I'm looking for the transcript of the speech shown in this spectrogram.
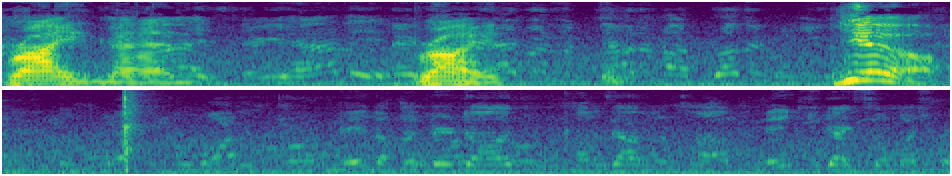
Brian, man. Guys, there you have it. Brian. Everyone who doubted my brother. Yeah! Hey, the underdog comes out on top. Thank you guys so much for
